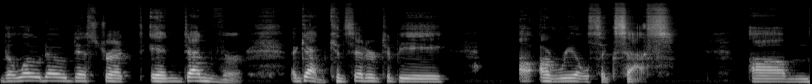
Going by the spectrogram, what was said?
the Lodo district in Denver, again, considered to be a, a real success. Um,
